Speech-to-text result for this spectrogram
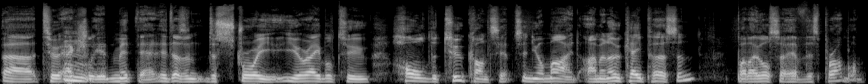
uh, to mm-hmm. actually mm. admit that. It doesn't destroy you. You're able to hold the two concepts in your mind. I'm an okay person, but I also have this problem.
